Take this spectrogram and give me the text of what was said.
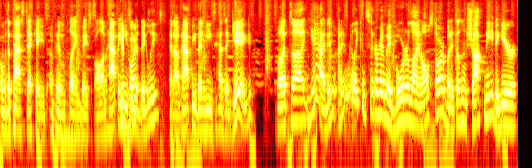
over the past decade of him playing baseball. I'm happy Good he's in the big leagues, and I'm happy that he has a gig But uh, yeah, I didn't I didn't really consider him a borderline all star, but it doesn't shock me to hear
